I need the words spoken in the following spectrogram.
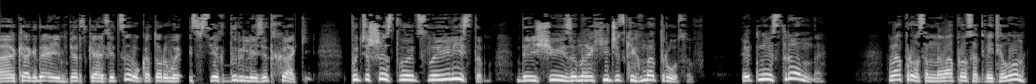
«А когда имперский офицер, у которого из всех дыр лезет хаки, путешествует с лоялистом, да еще и из анархических матросов, это не странно?» Вопросом на вопрос ответил он,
